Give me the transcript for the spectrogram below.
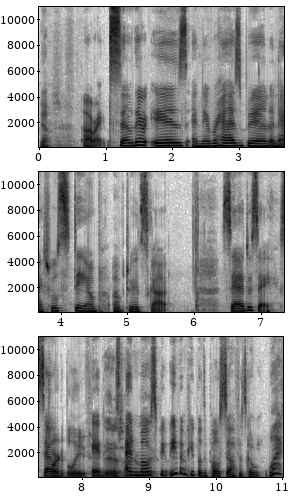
Yeah. All right. So there is and never has been an actual stamp of Dred Scott. Sad to say. So It's hard to believe. It It is. is hard And to most people, even people at the post office, go, "What?"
